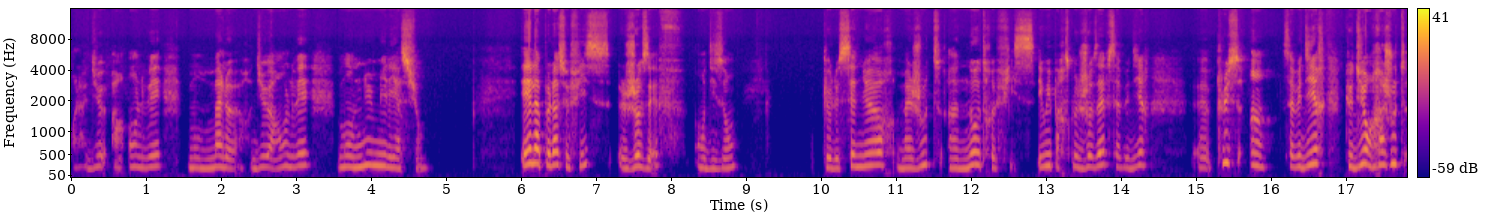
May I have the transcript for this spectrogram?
Voilà, Dieu a enlevé mon malheur. Dieu a enlevé mon humiliation. Et elle appela ce fils Joseph en disant, que le Seigneur m'ajoute un autre fils. Et oui, parce que Joseph, ça veut dire euh, plus un. Ça veut dire que Dieu en rajoute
